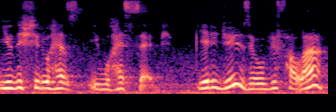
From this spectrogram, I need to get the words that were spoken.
Yudhishthira o, o recebe. E ele diz, eu ouvi falar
